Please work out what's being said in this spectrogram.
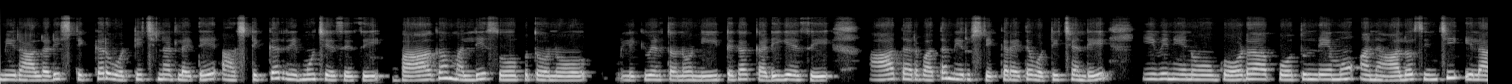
మీరు ఆల్రెడీ స్టిక్కర్ ఒట్టించినట్లయితే ఆ స్టిక్కర్ రిమూవ్ చేసేసి బాగా మళ్ళీ సోపుతోనో, లిక్విడ్‌తోనో నీట్‌గా కడిగేసి ఆ తర్వాత మీరు స్టిక్కర్ అయితే ఒట్టించండి. ఇవి నేను గోడ పోతుందేమో అని ఆలోచించి ఇలా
